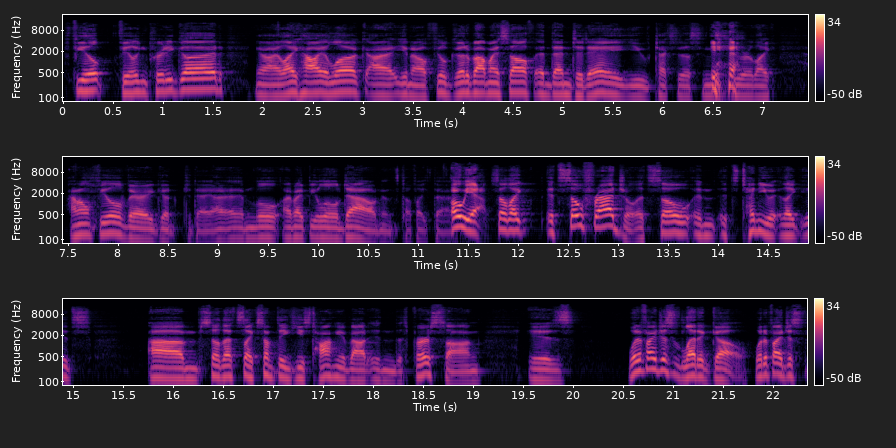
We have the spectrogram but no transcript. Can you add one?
feel feeling pretty good. You know, I like how I look. I you know feel good about myself. And then today you texted us and you were like, I don't feel very good today. I am a little. I might be a little down and stuff like that. Oh, yeah. So like it's so fragile. It's so and it's tenuous. Like it's um. So that's like something he's talking about in the first song is what if I just let it go? What if I just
